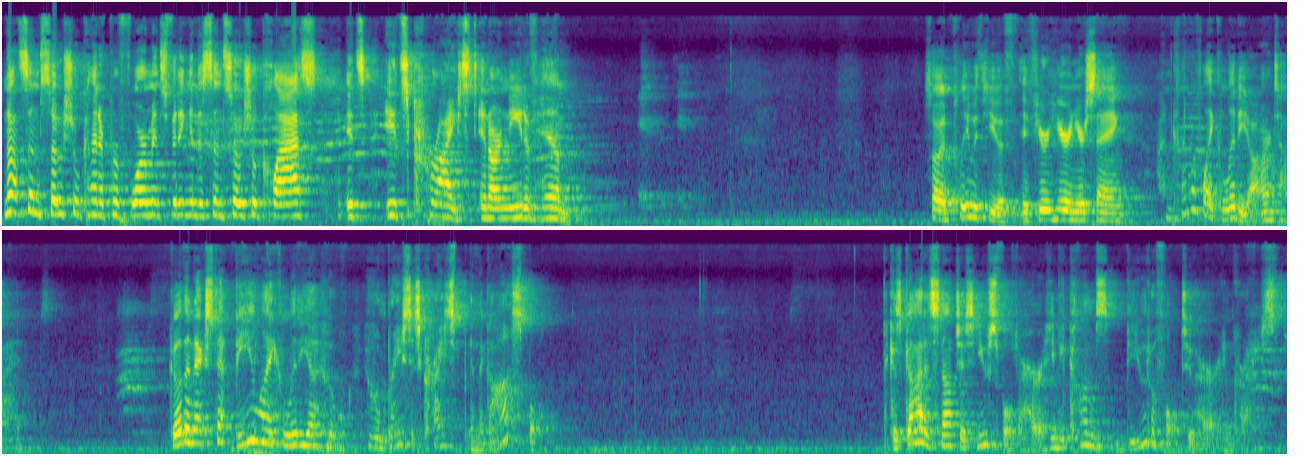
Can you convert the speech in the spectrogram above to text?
Not some social kind of performance fitting into some social class. It's, it's Christ and our need of Him. So I'd plead with you if, if you're here and you're saying, I'm kind of like Lydia, aren't I? Go the next step. Be like Lydia who, who embraces Christ in the gospel. Because God is not just useful to her, He becomes beautiful to her in Christ.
